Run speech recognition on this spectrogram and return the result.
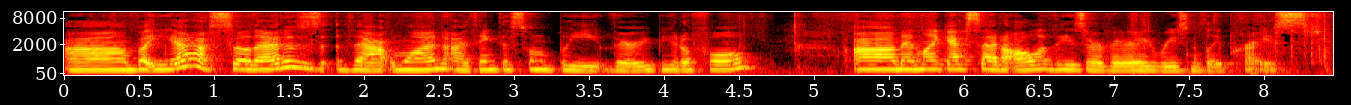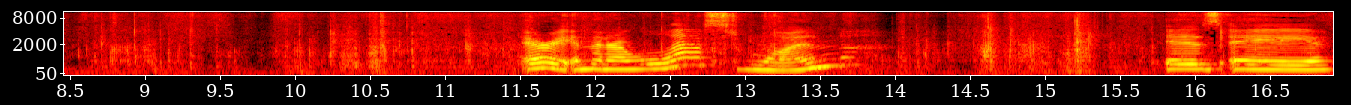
Um, but yeah, so that is that one. I think this one will be very beautiful. Um, and like I said, all of these are very reasonably priced. All right, and then our last one is a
